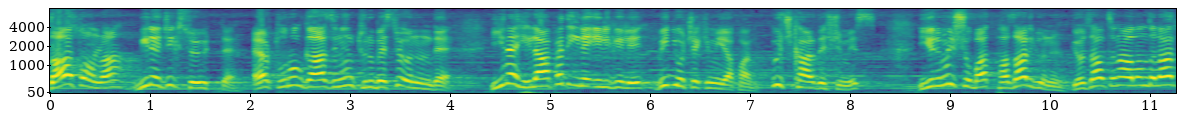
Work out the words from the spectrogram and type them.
Daha sonra Bilecik Söğüt'te Ertuğrul Gazi'nin türbesi önünde yine hilafet ile ilgili video çekimi yapan 3 kardeşimiz 20 Şubat pazar günü gözaltına alındılar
